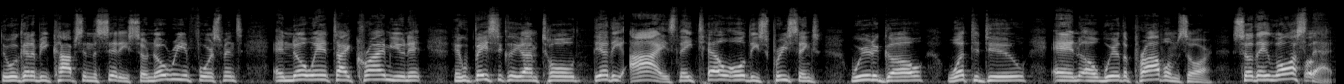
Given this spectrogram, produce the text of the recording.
there were going to be cops in the city. So no reinforcements and no anti-crime unit. And basically, I'm told they're the eyes. They tell all these precincts where to go, what to do, and uh, where the problems are. So they lost well, that.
